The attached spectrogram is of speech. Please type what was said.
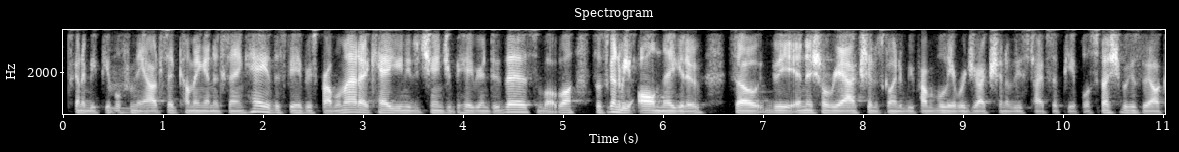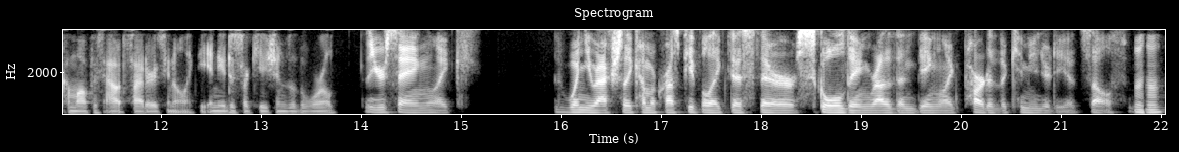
It's going to be people from the mm. outside coming in and saying, hey, this behavior is problematic. Hey, you need to change your behavior and do this and blah, blah. So it's going to be all negative. So the initial reaction is going to be probably a rejection of these types of people, especially because they all come off as outsiders, you know, like the Anita Sarkeesians of the world. You're saying like when you actually come across people like this, they're scolding rather than being like part of the community itself. Mm-hmm.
